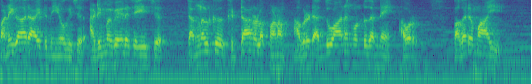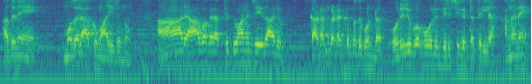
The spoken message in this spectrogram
പണികാരായിട്ട് നിയോഗിച്ച് അടിമവേല ചെയ്യിച്ച് തങ്ങൾക്ക് കിട്ടാനുള്ള പണം അവരുടെ അധ്വാനം കൊണ്ട് തന്നെ അവർ പകരമായി അതിനെ മുതലാക്കുമായിരുന്നു. ആ രാപകൽ അത്യധ്വാനം ചെയ്താലും കടം കിടക്കുന്നത് കൊണ്ട് ഒരു രൂപ പോലും തിരിച്ചു കിട്ടത്തില്ല. അങ്ങനെ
